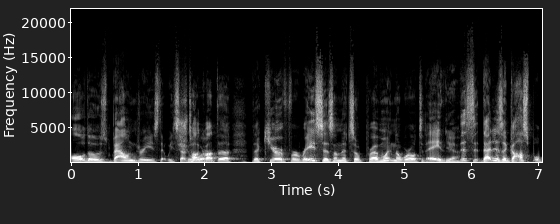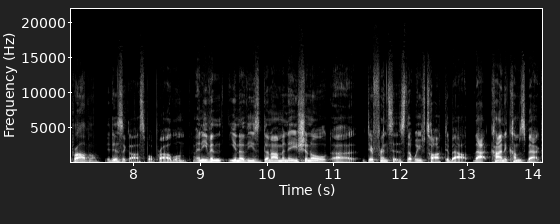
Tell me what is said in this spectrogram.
all those boundaries that we set. Talk about the the cure for racism that's so prevalent in the world today. Yeah. This that is a gospel problem. It is a gospel problem. And even, you know, these denominational uh, differences that we've talked about, that kind of comes back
